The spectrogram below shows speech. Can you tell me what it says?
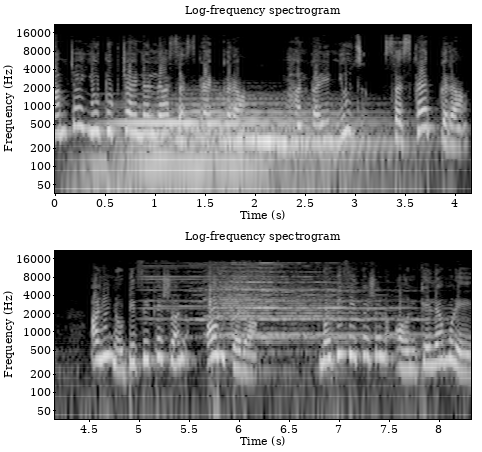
आमच्या यूट्यूब चॅनलला सबस्क्राईब करा. महानकारी न्यूज सबस्क्राईब करा आणि नोटिफिकेशन ऑन करा. नोटिफिकेशन ऑन केल्यामुळे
